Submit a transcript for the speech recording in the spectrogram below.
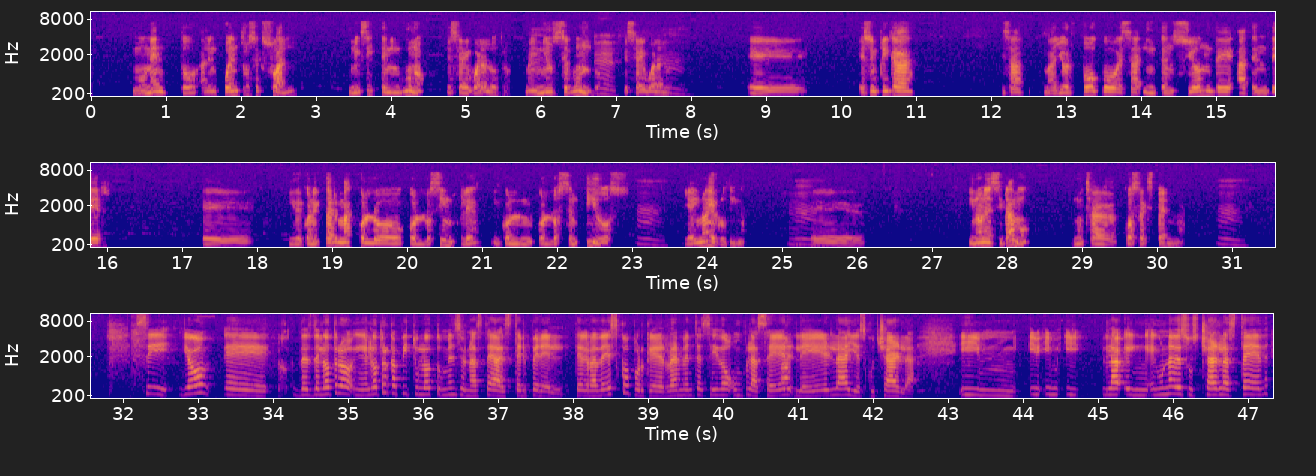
momento, al encuentro sexual, no existe ninguno que sea igual al otro, no hay ni un segundo mm. que sea igual al otro. Mm. Eh, eso implica quizás mayor foco, esa intención de atender eh, y de conectar más con lo, con lo simple y con, con los sentidos. Mm. Y ahí no hay rutina. Eh, y no necesitamos mucha cosa externa. Sí, yo eh, desde el otro, en el otro capítulo tú mencionaste a Esther Perel. Te agradezco porque realmente ha sido un placer leerla y escucharla. Y, y, en, una de sus charlas TED,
